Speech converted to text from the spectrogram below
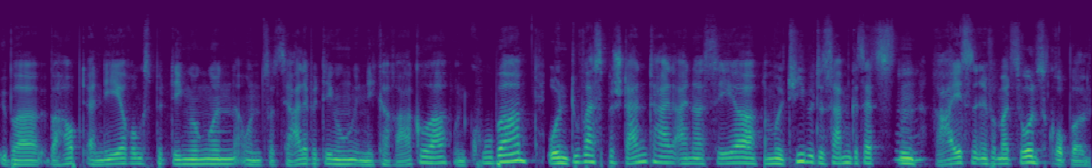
über überhaupt Ernährungsbedingungen und soziale Bedingungen in Nicaragua und Kuba. Und du warst Bestandteil einer sehr multiple zusammengesetzten mhm. Reisen- Informationsgruppe.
